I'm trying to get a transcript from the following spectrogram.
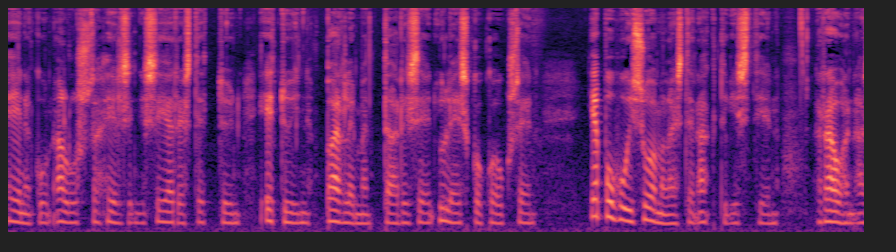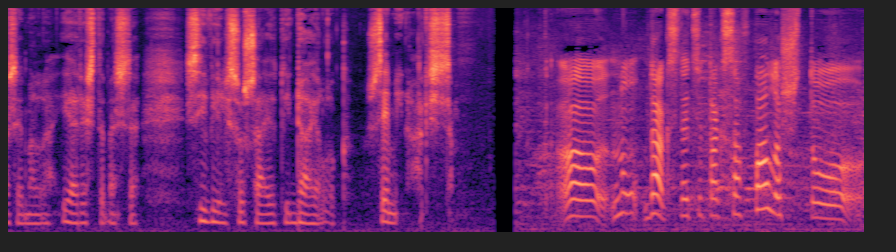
heinäkuun alussa Helsingissä järjestettyyn Etyin parlamentaariseen yleiskokoukseen ja puhui suomalaisten aktivistien rauhanasemalla järjestämässä Civil Society Dialogue-seminaarissa. Ну да, кстати, так совпало, что,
